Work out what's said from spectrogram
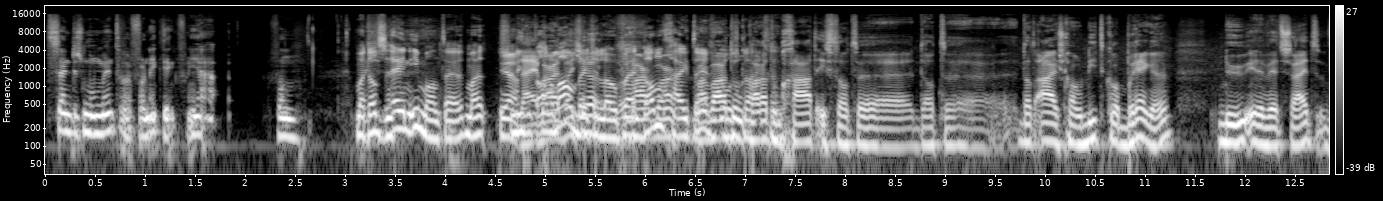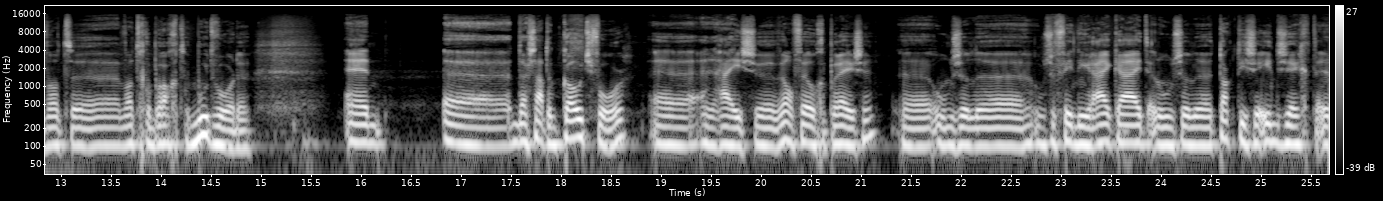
zijn dus momenten waarvan ik denk van, ja, van... maar dat is één iemand, hè. Maar ze Ja. Nee, het allemaal een je, beetje lopen. En dan maar- ga je maar tegen waar het, om, waar het om gaat is dat, eh, dat, eh, dat Ajax gewoon niet kan brengen nu in een wedstrijd wat, eh, wat gebracht moet worden. En daar staat een coach voor. en hij is wel veel geprezen. om, zijn, om zijn vindingrijkheid en om zijn tactische inzicht en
